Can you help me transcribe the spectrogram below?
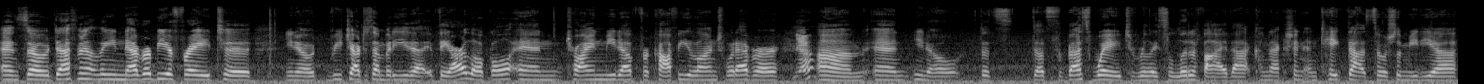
And so definitely never be afraid to, you know, reach out to somebody that if they are local and try and meet up for coffee, lunch, whatever. Yeah. Um, and you know, that's that's the best way to really solidify that connection and take that social media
